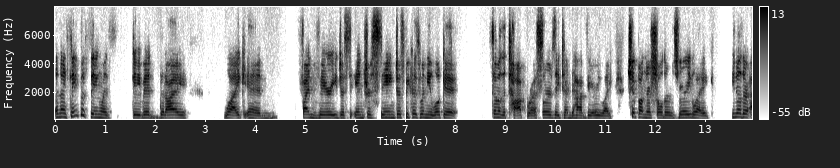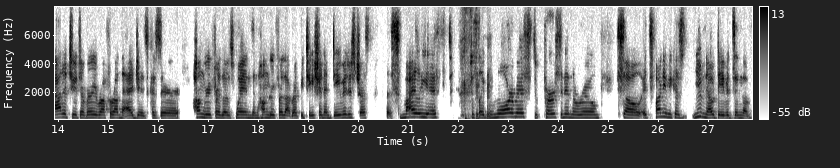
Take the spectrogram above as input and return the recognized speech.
And I think the thing with David that I like and find very just interesting, just because when you look at some of the top wrestlers, they tend to have very like chip on their shoulders, very like, you know, their attitudes are very rough around the edges because they're hungry for those wins and hungry for that reputation. And David is just the smiliest, just like warmest person in the room. So it's funny because you know David's in the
